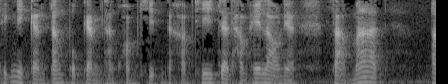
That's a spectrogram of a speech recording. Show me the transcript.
เทคนิคการตั้งโปรแกรมทางความคิดนะครับ ที่จะทำให้เราเนี่ยสามารถอ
